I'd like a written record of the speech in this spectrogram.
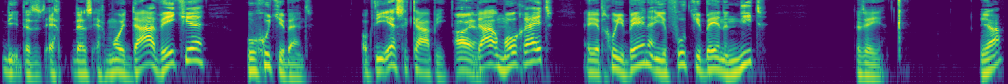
die, dat, is echt, dat is echt mooi. Daar weet je hoe goed je bent. Op die eerste kapi. Oh, ja. Daar omhoog rijdt en je hebt goede benen en je voelt je benen niet. Dan zeg je, Ja?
